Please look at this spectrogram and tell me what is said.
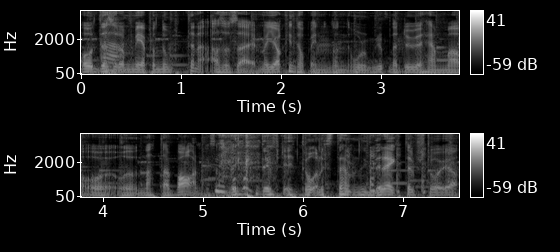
Och dessutom Ja. med på noterna. Alltså så här, men jag kan inte hoppa in i någon ormgrupp när du är hemma och, och nattar barn. Liksom. Det, det blir dålig stämning direkt, det förstår jag.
